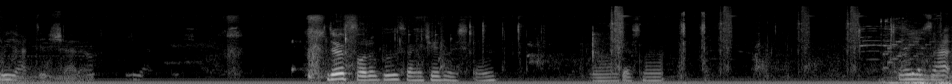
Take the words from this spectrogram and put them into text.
We got this, Shadow. Is there a photo booth so I can change my skin? No, I guess not. Where is that?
